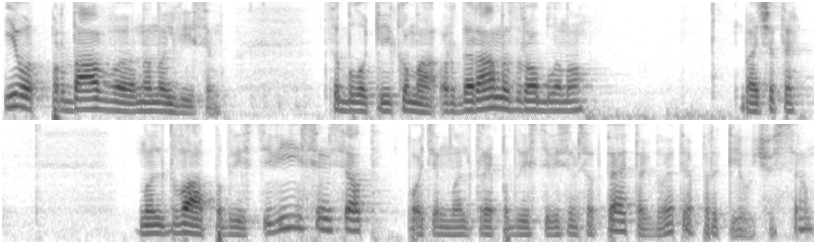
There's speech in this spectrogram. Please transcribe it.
І от продав е, на 0,8. Це було кількома ордерами зроблено. Бачите? 0,2 по 280, потім 0,3 по 285. Так, давайте я переключуся.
